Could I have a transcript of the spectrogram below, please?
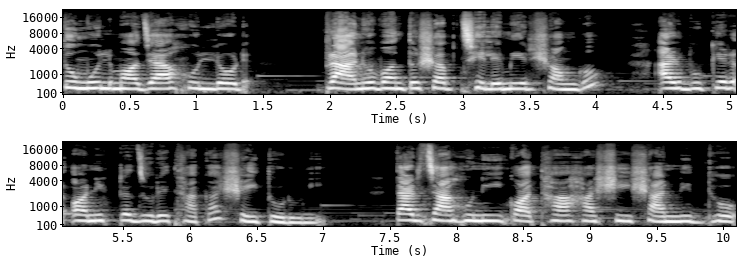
তুমুল মজা, হুল্লোড়, প্রাণবন্ত সব ছেলেমেয়ের সঙ্গ আর বুকের অনেকটা জুড়ে থাকা সেই তরুণী। তার চাহনি, কথা, হাসি, সান্নিধ্য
